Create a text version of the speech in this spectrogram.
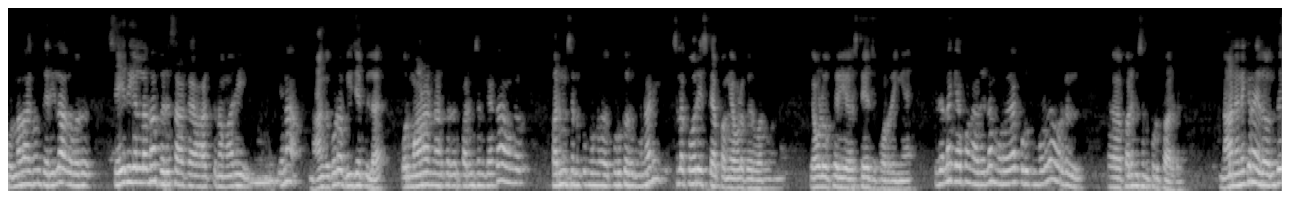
சொன்னதாகவும் தெரியல. அதை ஒரு செய்திகளில் தான் பெருசாக ஆக்குன மாதிரி ஏன்னா நாங்கள் கூட பிஜேபியில் ஒரு மாநாடு நடத்துறதுக்கு பர்மிஷன் கேட்டால் அவங்க பர்மிஷனுக்கு முன்ன கொடுக்கறதுக்கு முன்னாடி சில கோரிஸ் கேட்பாங்க எவ்வளோ பேர் வருவாங்க எவ்வளோ பெரிய ஸ்டேஜ் போடுறீங்க இதெல்லாம் கேட்பாங்க. அதெல்லாம் முறையாக கொடுக்கும்பொழுது அவர்கள் பர்மிஷன் கொடுப்பார்கள். நான் நினைக்கிறேன் இதை வந்து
